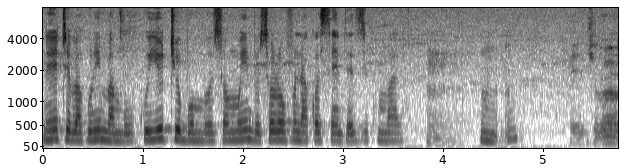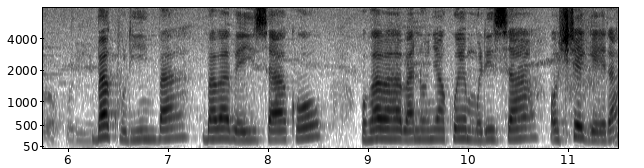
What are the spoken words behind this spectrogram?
naye tebakulimba ku youtube mbuzi omuyimbi osobola okufunako sente zikumala Mm-mm. ekyo baba bakulimba. Bakulimba baba beeyisaako oba baba banoonya kwemulisa okitegeera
